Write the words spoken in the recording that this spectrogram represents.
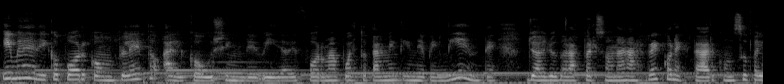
y me dedico por completo al coaching de vida de forma pues totalmente independiente. Yo ayudo a las personas a reconectar con su felicidad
